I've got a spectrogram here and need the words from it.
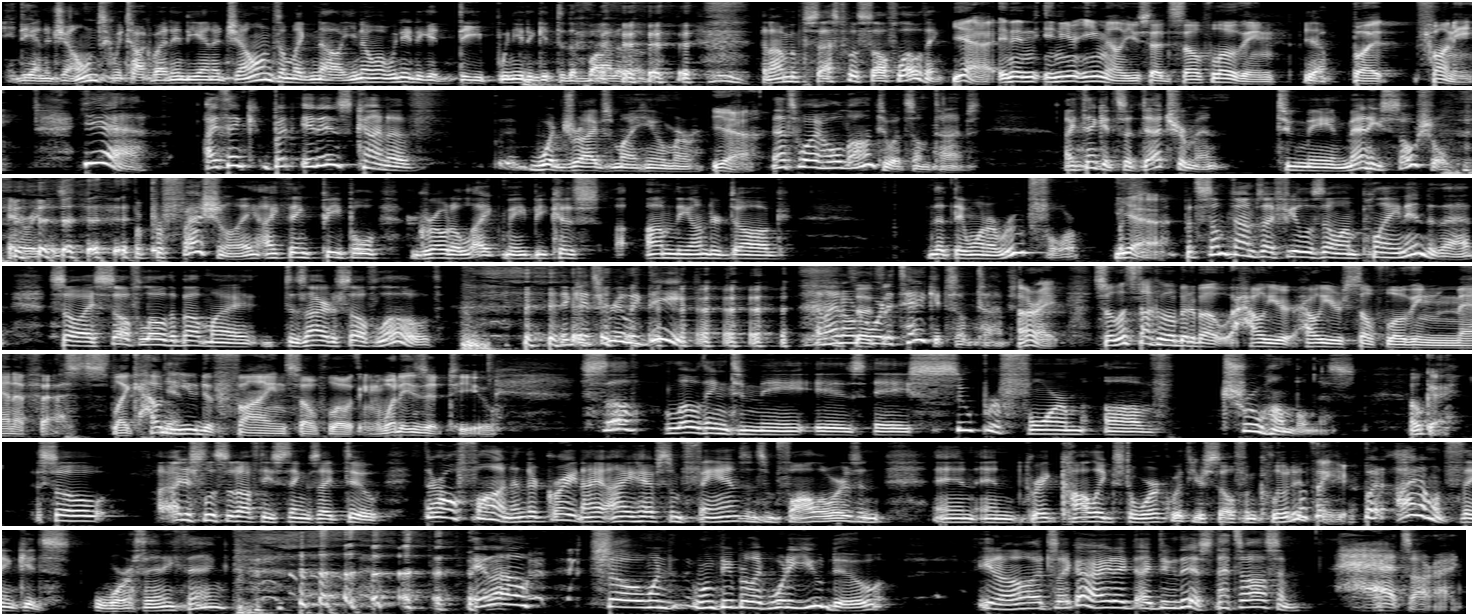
Indiana Jones? Can we talk about Indiana Jones? I'm like, no. You know what? We need to get deep. We need to get to the bottom of it. and I'm obsessed with self-loathing. Yeah. And in, in your email, you said self loathing, Yeah. but funny. Yeah, I think, but it is kind of what drives my humor. Yeah. That's why I hold on to it sometimes. I think it's a detriment to me in many social areas, but professionally, I think people grow to like me because I'm the underdog that they want to root for. Yeah. But sometimes I feel as though I'm playing into that, so I self-loathe about my desire to self-loathe. it gets really deep, and I don't So know where to take it sometimes. All right. So let's talk a little bit about how your how your self-loathing manifests. Like how do Yeah. you define self-loathing? What is it to you? Self loathing to me is a super form of true humbleness. Okay. So I just listed off these things I do. They're all fun and they're great. And I, I have some fans and some followers and, and, and great colleagues to work with, yourself included. Well, thank you. But I don't think it's worth anything. you know? So when, when people are like, what do you do? You know, it's like, all right, I, I do this. That's awesome. That's all right.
